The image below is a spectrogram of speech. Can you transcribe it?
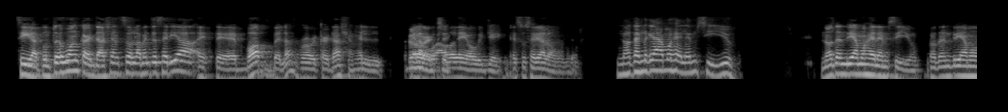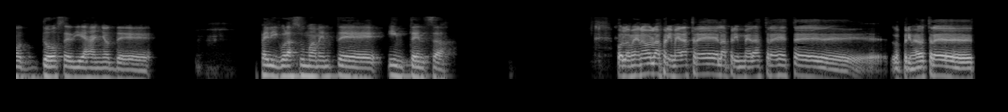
Sí, al punto de Juan Kardashian solamente sería este Bob, ¿verdad? Robert Kardashian, el, el Robert, sí. abogado de OJ. Eso sería lo único. No tendríamos el MCU. No tendríamos el MCU, no tendríamos 12, 10 años de películas sumamente intensas. Por lo menos las primeras tres, las primeras tres, este, los primeros tres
